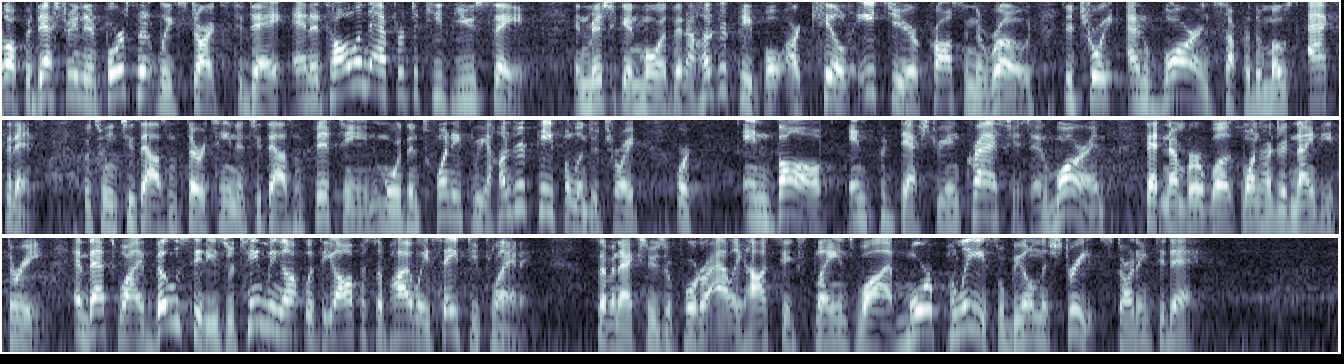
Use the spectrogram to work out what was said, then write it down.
Well, Pedestrian Enforcement Week starts today, and it's all an effort to keep you safe. In Michigan, more than 100 people are killed each year crossing the road. Detroit and Warren suffer the most accidents. Between 2013 and 2015, more than 2,300 people in Detroit were involved in pedestrian crashes. In Warren, that number was 193. And that's why those cities are teaming up with the Office of Highway Safety Planning. 7 Action News reporter Ali Hoxie explains why more police will be on the streets starting today.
